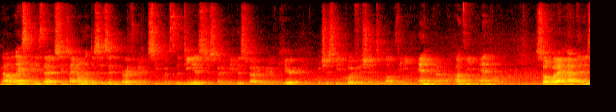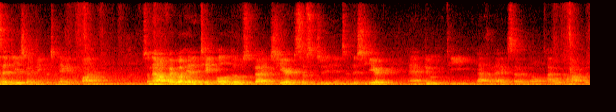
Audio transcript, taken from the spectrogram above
Now the nice thing is that since I know that this is an arithmetic sequence, the d is just going to be this value right over here, which is the coefficient of the n, of the n. So what I have then is that d is going to be equal to negative 5. So now if I go ahead and take all of those values here, substitute it into this here, and do the mathematics, I will know I will come out with,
